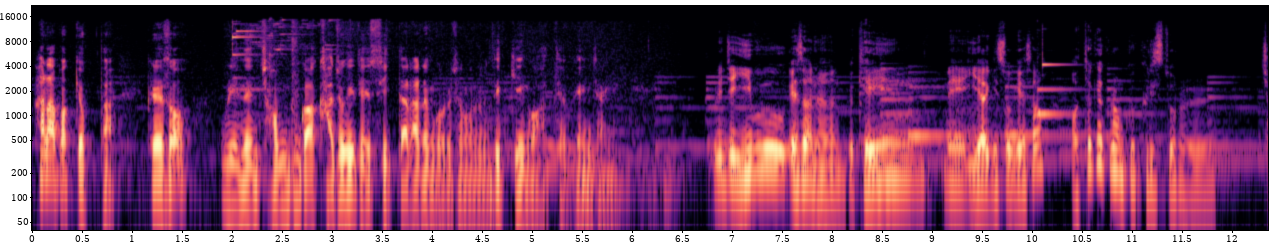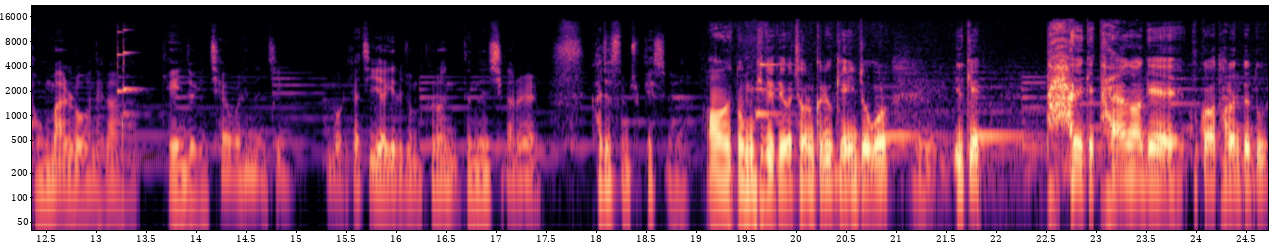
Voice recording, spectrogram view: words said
하나밖에 없다. 그래서 우리는 전부가 가족이 될 수 있다라는 거를 저는 느낀 것 같아요. 굉장히. 우리 이제 2부에서는 그 개인의 이야기 속에서 어떻게 그럼 그 그리스도를 정말로 내가 개인적인 체험을 했는지 한번 우리 같이 이야기를 좀 그런 듣는 시간을 가졌으면 좋겠습니다. 아, 너무 기대돼요. 저는 그리고 개인적으로 이렇게 다 이렇게 다양하게 국가가 다른데도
